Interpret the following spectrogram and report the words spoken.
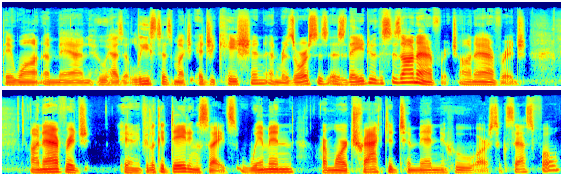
They want a man who has at least as much education and resources as they do. This is on average, on average. On average, and if you look at dating sites, women are more attracted to men who are successful,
